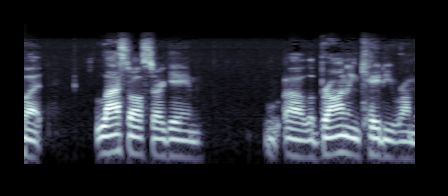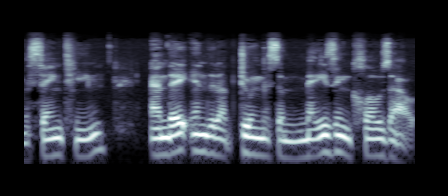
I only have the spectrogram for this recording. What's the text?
but last All Star game, uh, LeBron and KD were on the same team, and they ended up doing this amazing closeout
